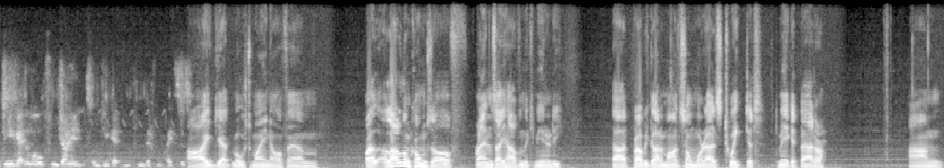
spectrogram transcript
do you get them all from Giants or do you get them from different places? I get most of mine off. Um, well, a lot of them comes off friends I have in the community that probably got a mod somewhere else, tweaked it to make it better, and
